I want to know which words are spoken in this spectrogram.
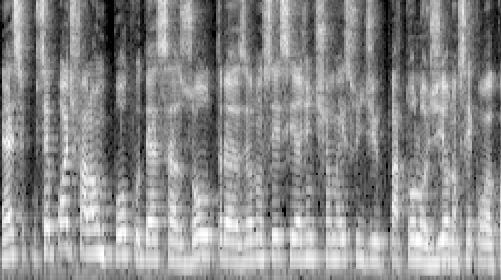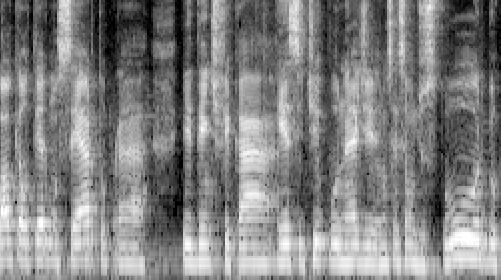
Né? Você pode falar um pouco dessas outras, eu não sei se a gente chama isso de patologia, eu não sei qual, qual que é o termo certo para identificar esse tipo né, de, não sei se é um distúrbio,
